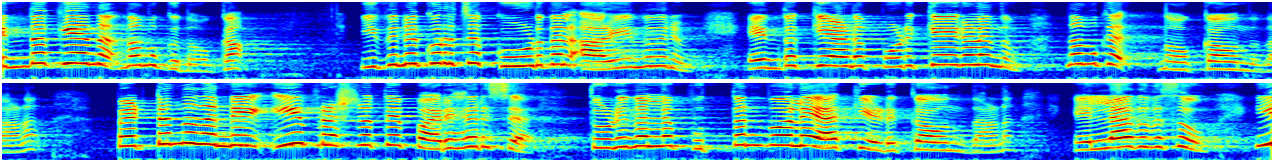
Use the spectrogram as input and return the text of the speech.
എന്തൊക്കെയെന്ന് നമുക്ക് നോക്കാം. ഇതിനെക്കുറിച്ച് കൂടുതൽ അറിയുന്നതിനും എന്തൊക്കെയാണ് പൊടിക്കൈകളെന്നും നമുക്ക് നോക്കാവുന്നതാണ്. പെട്ടെന്ന് തന്നെ ഈ പ്രശ്നത്തെ പരിഹരിച്ച് തുണി നല്ല പുത്തൻ പോലെയാക്കി എടുക്കാവുന്നതാണ്. എല്ലാ ദിവസവും ഈ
